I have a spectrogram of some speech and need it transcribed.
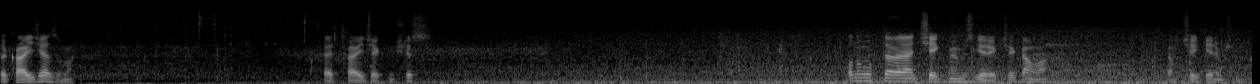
Burada kayacağız mı? Evet kayacakmışız. Onu muhtemelen çekmemiz gerekecek ama Tamam çekelim şimdi.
